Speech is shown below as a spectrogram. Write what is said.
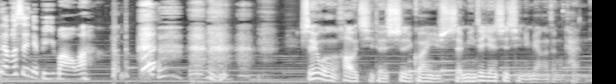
那不是你的鼻毛吗？所以我很好奇的是，关于神明这件事情，你们两个怎么看的？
